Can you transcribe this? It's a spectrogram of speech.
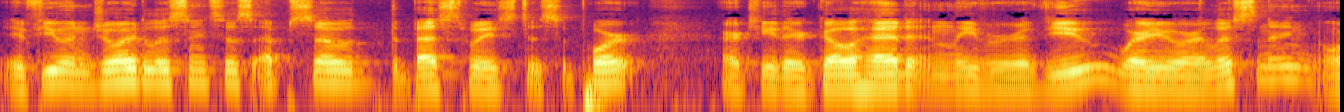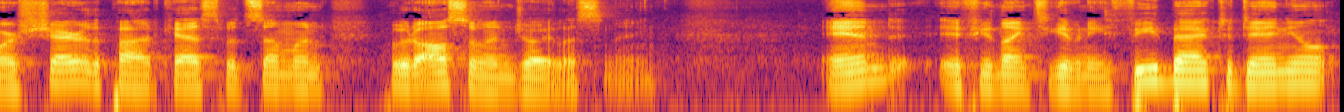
If you enjoyed listening to this episode, the best ways to support are to either go ahead and leave a review where you are listening or share the podcast with someone who would also enjoy listening. And if you'd like to give any feedback to Daniel,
